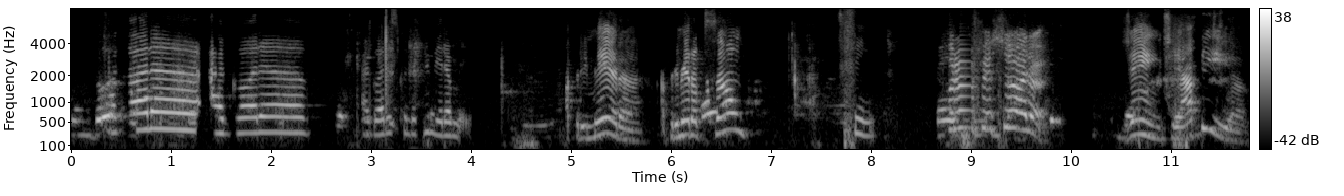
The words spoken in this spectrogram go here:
Agora. Agora. Agora escolha a primeira mesmo. A primeira, a primeira opção, Sim. Professora, gente, é a Bia.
